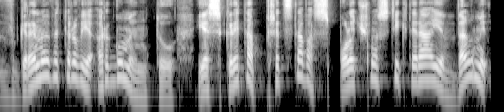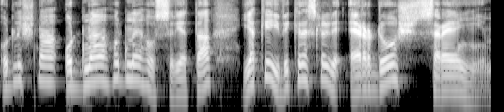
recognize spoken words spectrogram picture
V Grenovetrově argumentu je skryta představa společnosti, která je velmi odlišná od náhodného světa, jak jej vykreslili Erdoš s Réním.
